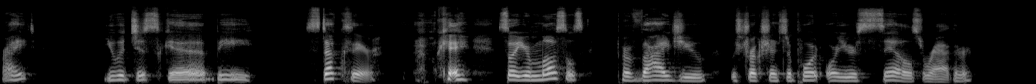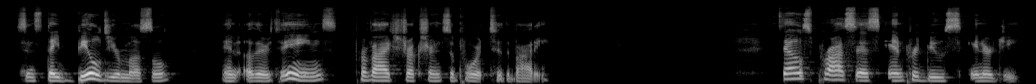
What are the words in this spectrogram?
right? You would just uh, be stuck there. Okay. So your muscles provide you with structure and support, or your cells, rather, since they build your muscle and other things, provide structure and support to the body. Cells process and produce energy.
